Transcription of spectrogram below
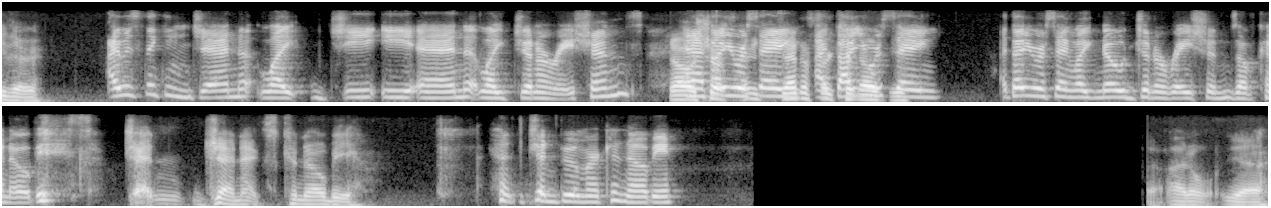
either. I was thinking Jen like G E N like generations. No, and I sure, thought you were saying Jennifer I thought you were saying I thought you were saying like no generations of Kenobis. Gen Gen X Kenobi. Gen Boomer Kenobi. I don't. Yeah,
